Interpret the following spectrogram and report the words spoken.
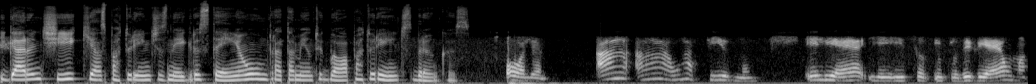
e garantir que as parturientes negras tenham um tratamento igual a parturientes brancas? Olha, a, o racismo, ele é, e isso inclusive é uma,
